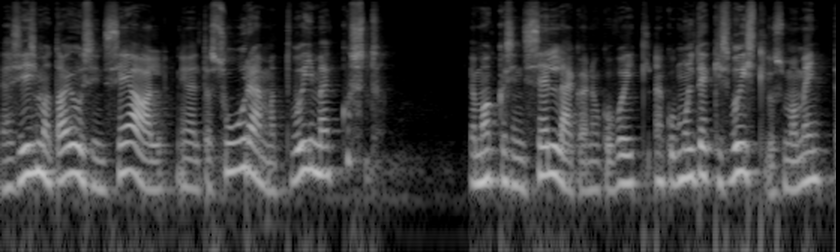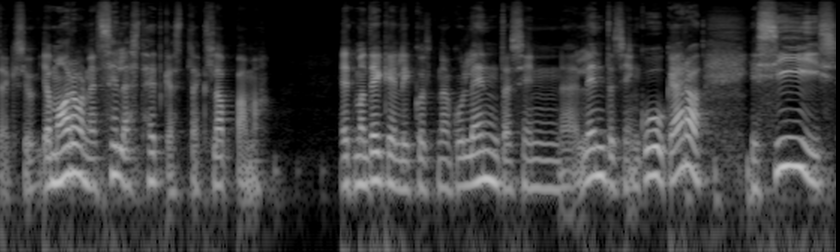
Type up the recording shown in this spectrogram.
ja siis ma tajusin seal nii-öelda suuremat võimekust ja ma hakkasin sellega nagu võit-, nagu mul tekkis võistlusmoment, eks ju, ja ma arvan, et sellest hetkest läks lappama et ma tegelikult nagu lendasin, lendasin kuhugi ära ja siis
